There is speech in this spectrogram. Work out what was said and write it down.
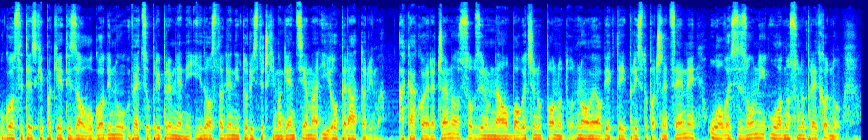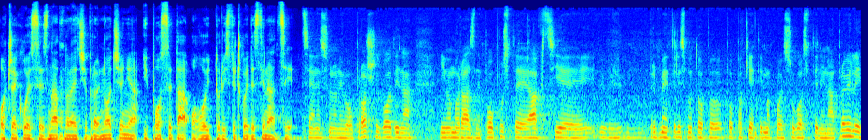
Ugostiteljski paketi za ovu godinu već su pripremljeni i dostavljeni turističkim agencijama i operatorima. A kako je rečeno, s obzirom na obogaćenu ponudu, nove objekte i pristupačne cene, u ovoj sezoni u odnosu na prethodnu očekuje se znatno veći broj noćenja i poseta ovoj turističkoj destinaciji. Cene su na nivou prošle godina, imamo razne popuste, akcije, primetili smo to po, po paketima koje su gostitelji napravili,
